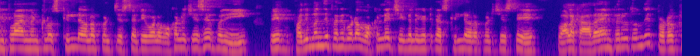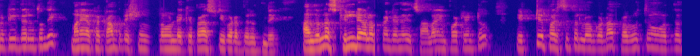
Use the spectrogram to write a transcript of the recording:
ఎంప్లాయ్మెంట్లో స్కిల్ డెవలప్మెంట్ చేస్తే అంటే ఇవాళ ఒకళ్ళు చేసే పని రేపు పది మంది పని కూడా ఒకళ్ళే చేయగలిగేట్టుగా స్కిల్ డెవలప్మెంట్ చేస్తే వాళ్ళకి ఆదాయం పెరుగుతుంది ప్రొడక్టివిటీ పెరుగుతుంది మన యొక్క కాంపిటీషన్లో ఉండే కెపాసిటీ కూడా పెరుగుతుంది. అందువల్ల స్కిల్ డెవలప్మెంట్ అనేది చాలా ఇంపార్టెంట్ ఎట్టి పరిస్థితుల్లో కూడా ప్రభుత్వం వద్ద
